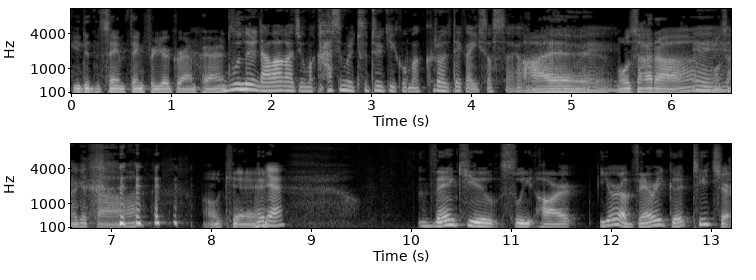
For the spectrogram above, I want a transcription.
you did the same thing for your grandparents. 문을 나와가지고 막 가슴을 두들기고 막 그럴 때가 있었어요. 아이, 네. 못 살아, 네. 못 살겠다. Okay. Yeah. Thank you, sweetheart. You're a very good teacher.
